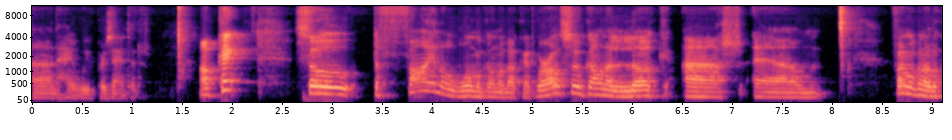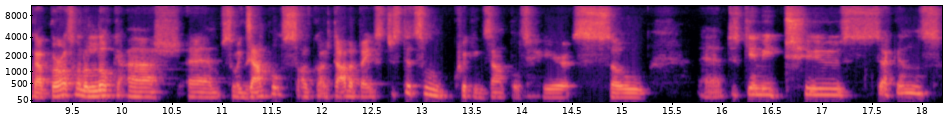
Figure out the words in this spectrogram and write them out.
and how we presented it. Okay, so the final one we're going to look at, we're also going to look at, um, final we're going to look at, we're also going to look at um, some examples. I've got a database, just did some quick examples here. So uh, just give me two seconds.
